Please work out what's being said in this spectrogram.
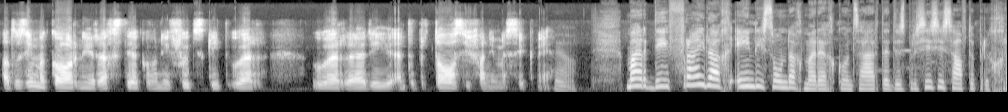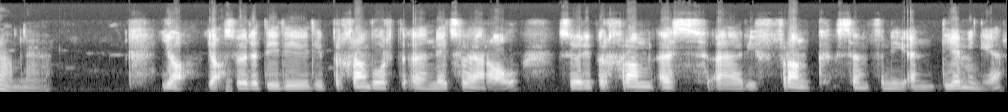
dat ons nie mekaar in die rug steek of in die voet skiet oor oor uh, die interpretasie van die musiek nie. Ja. Maar die Vrydag en die Sondagmiddag konserte, dis presies dieselfde program, né? Ja, ja, so dat die die die program word uh, net so herhaal. So die program is uh die Frank Simfonie in D mineur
